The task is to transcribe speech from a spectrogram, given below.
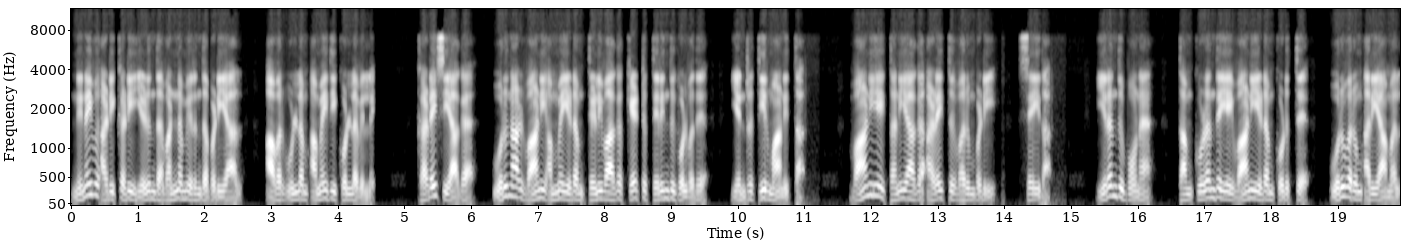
நினைவு அடிக்கடி எழுந்த வண்ணமிருந்தபடியால் அவர் உள்ளம் அமைதி கொள்ளவில்லை. கடைசியாக ஒரு நாள் வாணி அம்மையிடம் தெளிவாக கேட்டு தெரிந்து கொள்வது என்று தீர்மானித்தார். வாணியை தனியாக அழைத்து வரும்படி செய்தார். இறந்து போன தம் குழந்தையை வாணியிடம் கொடுத்து ஒருவரும் அறியாமல்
